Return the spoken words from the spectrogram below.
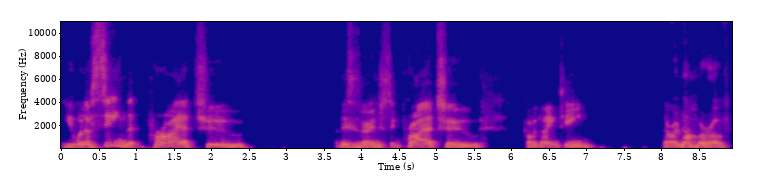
you will have seen that prior to, this is very interesting, prior to COVID-19, there are a number of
